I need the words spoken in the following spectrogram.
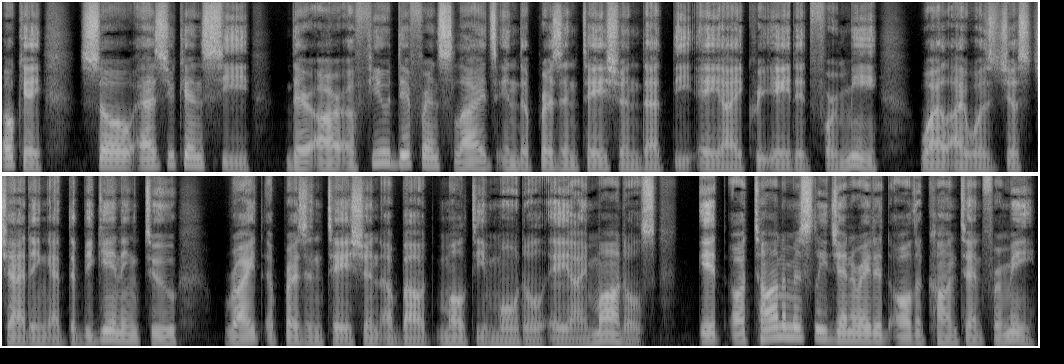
Okay, so as you can see, there are a few different slides in the presentation that the AI created for me while I was just chatting at the beginning to write a presentation about multimodal AI models. It autonomously generated all the content for me.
